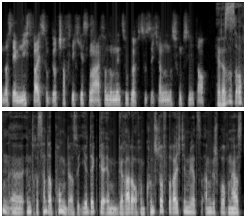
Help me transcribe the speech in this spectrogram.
Und das eben nicht, weil es so wirtschaftlich ist, sondern einfach nur um den Zugriff zu sichern. Und das funktioniert auch. Ja, das ist auch ein äh, interessanter Punkt. Also ihr deckt ja im, gerade auch im Kunststoffbereich, den du jetzt angesprochen hast,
